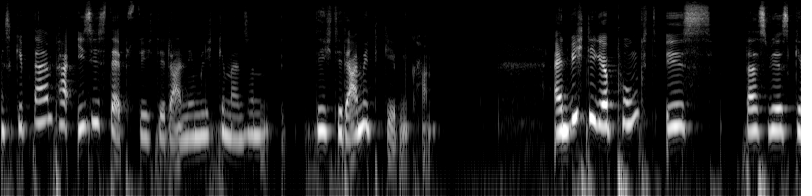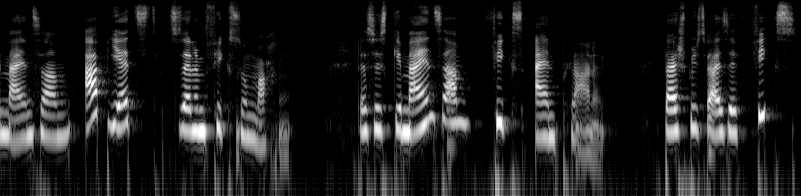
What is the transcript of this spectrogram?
Es gibt da ein paar Easy Steps, die ich dir da nämlich gemeinsam, die ich dir da mitgeben kann. Ein wichtiger Punkt ist, dass wir es gemeinsam ab jetzt zu einem Fixum machen. Dass wir es gemeinsam fix einplanen. Beispielsweise fix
